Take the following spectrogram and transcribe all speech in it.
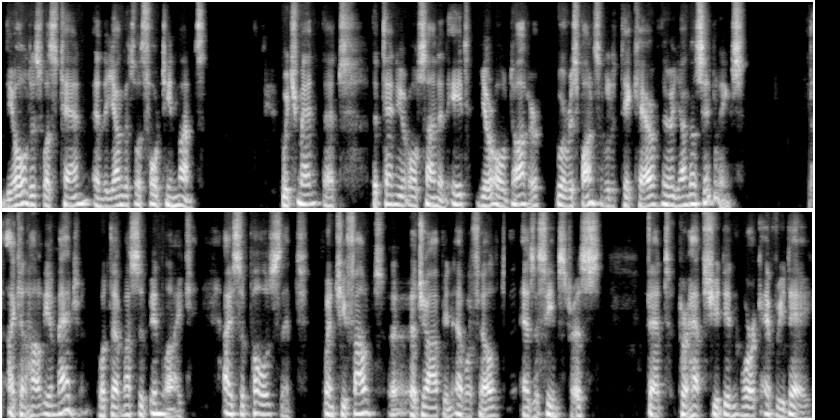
The oldest was 10 and the youngest was 14 months, which meant that the 10 year old son and 8 year old daughter were responsible to take care of their younger siblings. I can hardly imagine what that must have been like. I suppose that when she found a, job in Elberfeld as a seamstress, that perhaps she didn't work every day.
